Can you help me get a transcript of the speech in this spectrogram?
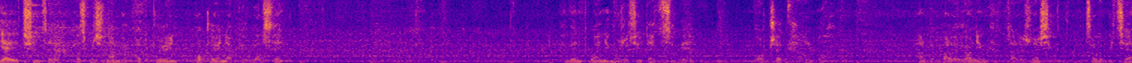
Jajecznicę rozpoczynamy od pokroj- pokrojenia kiełbasy. Ewentualnie możecie dać sobie boczek albo, albo baleronik, w zależności co lubicie.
